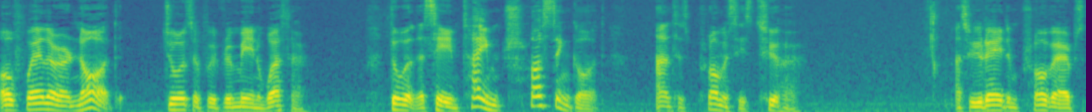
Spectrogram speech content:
of whether or not Joseph would remain with her, though at the same time trusting God and his promises to her. As we read in Proverbs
